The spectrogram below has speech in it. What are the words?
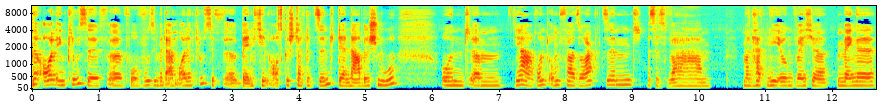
All-Inclusive, äh, wo, wo sie mit einem All-Inclusive-Bändchen ausgestattet sind, der Nabelschnur. Und ähm, ja, rundum versorgt sind. Es ist warm, man hat nie irgendwelche Mängel.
